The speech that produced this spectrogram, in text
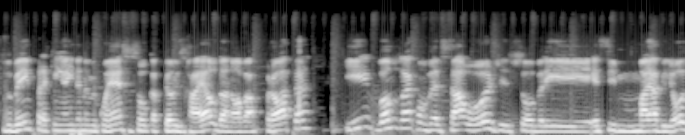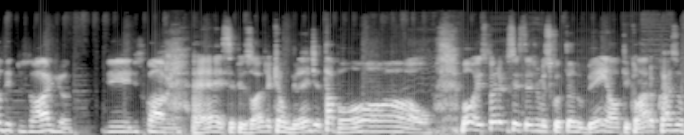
Tudo bem? Para quem ainda não me conhece, sou o Capitão Israel da Nova Frota e vamos lá conversar hoje sobre esse maravilhoso episódio de Discovery. É, esse episódio aqui é um grande tá bom. Bom, eu espero que vocês estejam me escutando bem, alto e claro. Caso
